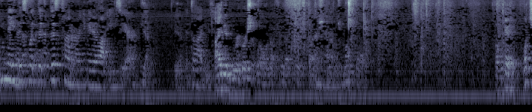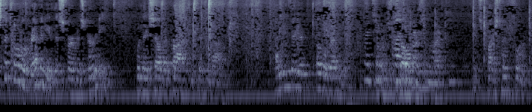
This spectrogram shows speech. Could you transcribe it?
You made this, what, this this time around, you made it a lot easier. Yeah, yeah. It's a lot easier. I didn't rehearse it well enough for that first class, and that was my fault. Okay, what's the total revenue this firm is earning when they sell their product for fifty dollars? How do you figure total revenue? Once So you- much you sold versus right. It's price times quantity.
